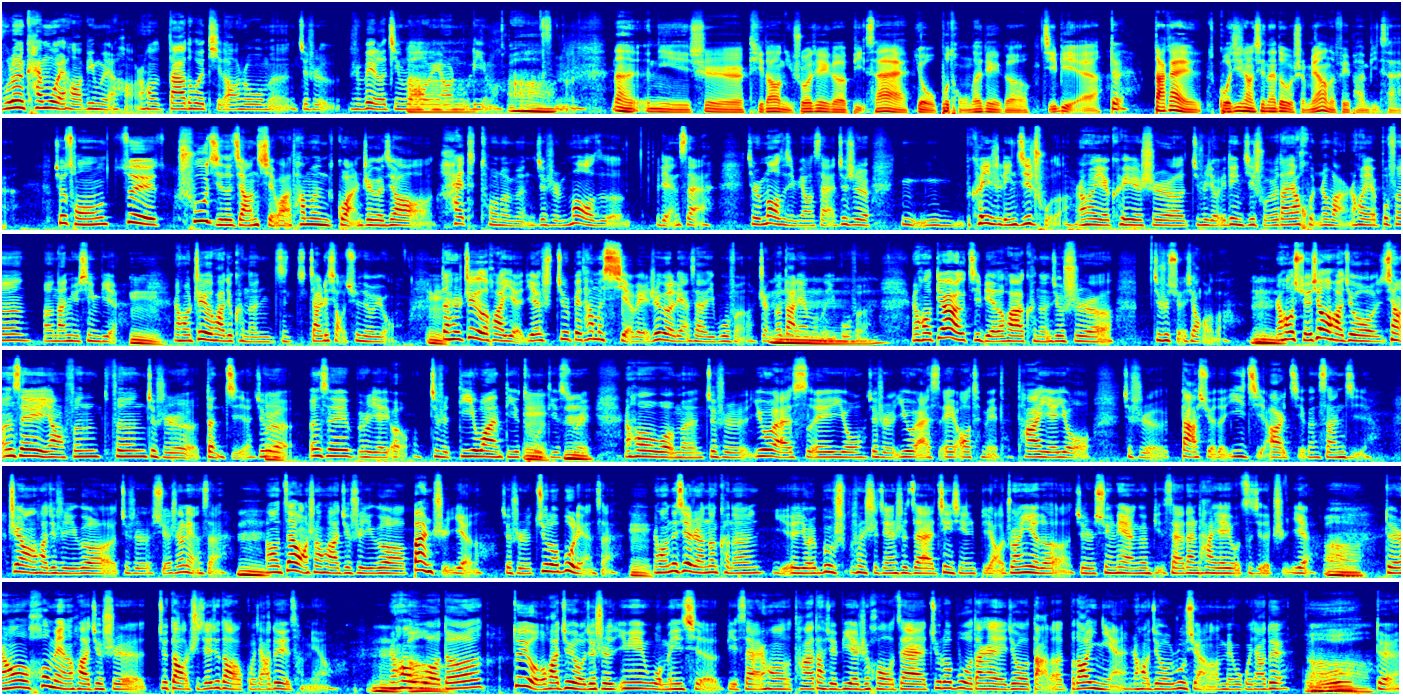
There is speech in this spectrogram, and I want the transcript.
无论开幕也好，闭幕也好，然后大家都会提到说我们就是是为了进入奥运而努力嘛。啊，嗯，那你是提到你说这个比赛有不同的这个级别，对，大概国际上现在都有什么样的飞盘比赛？就从最初级的讲起吧，他们管这个叫 hat tournament，就是帽子联赛，就是帽子锦标赛，就是你你可以是零基础的，然后也可以是就是有一定基础，就是大家混着玩，然后也不分呃男女性别，嗯然后这个的话就可能家里小区就有，嗯，但是这个的话也也是就是被他们写为这个联赛的一部分，整个大联盟的一部分。嗯然后第二个级别的话，可能就是就是学校了吧。嗯，然后学校的话，就像 NCAA 一样分分就是等级，就是嗯 NCAA 不是也有就是 D one、D two、嗯 D three，、嗯然后我们就是 USAU，就是 USA Ultimate，它也有就是大学的一级、二级跟三级。这样的话就是一个就是学生联赛，嗯，然后再往上的话就是一个半职业的，就是俱乐部联赛。嗯然后那些人呢，可能也有一部分时间是在进行比较专业的就是训练跟比赛，但是他也有自己的职业。啊，对，然后后面的话就是就到直接就到国家队层面了。嗯然后我哦的队友的话就有就是因为我们一起比赛，然后他大学毕业之后在俱乐部大概也就打了不到一年，然后就入选了美国国家队。哦，啊对，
